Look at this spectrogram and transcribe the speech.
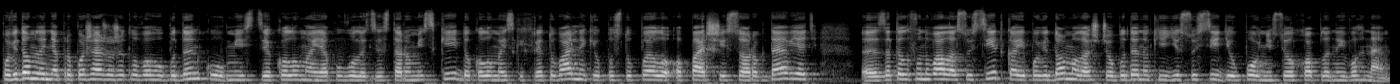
Повідомлення про пожежу житлового будинку в місті Коломия по вулиці Староміській до коломийських рятувальників поступило о 1.49. Е, Зателефонувала сусідка і повідомила, що будинок її сусідів повністю охоплений вогнем.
